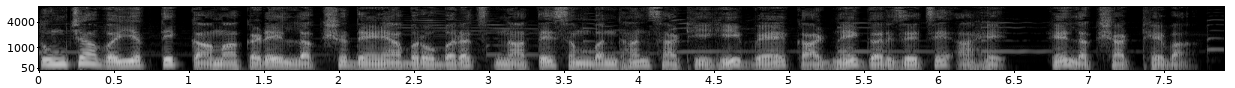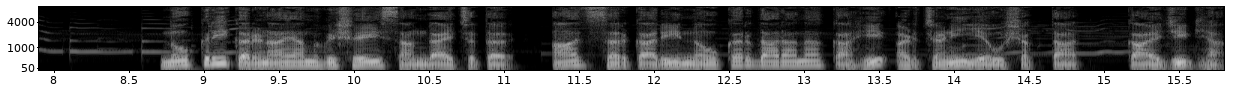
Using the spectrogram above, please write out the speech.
तुमच्या वैयक्तिक कामाकडे लक्ष देण्याबरोबरच नातेसंबंधांसाठीही वेळ काढणे गरजेचे आहे हे लक्षात ठेवा. नोकरी करणाऱ्यांविषयी सांगायचं तर आज सरकारी नोकरदारांना काही अडचणी येऊ शकतात काळजी घ्या.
